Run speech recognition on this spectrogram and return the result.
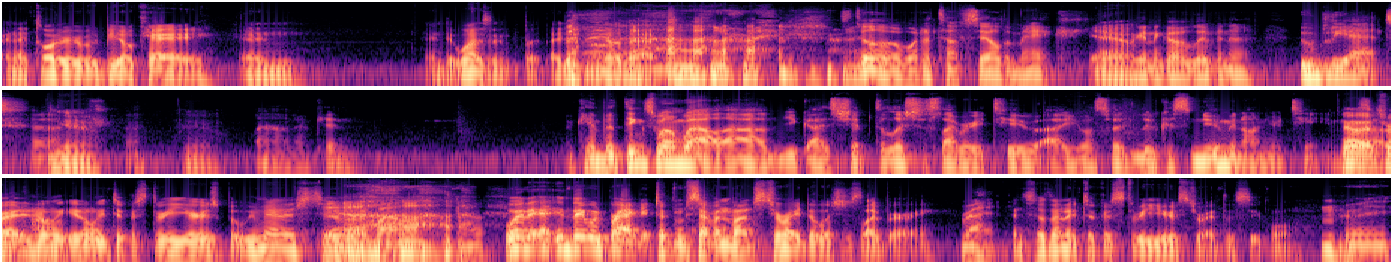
and I told her it would be okay. And, and it wasn't, but I didn't know that. Still, uh, what a tough sale to make. Yeah, Yeah. we're gonna go live in a oubliette. Uh, yeah. Wow, no kidding. Okay, but things went well. Uh, you guys shipped Delicious Library 2. Uh, you also had Lucas Newman on your team. No, that's I right. It only, it only took us three years, but we managed to. Yeah, well, you know, Well, and- and they would brag. It took them seven months to write Delicious Library. right. And so then it took us three years to write the sequel. Right.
